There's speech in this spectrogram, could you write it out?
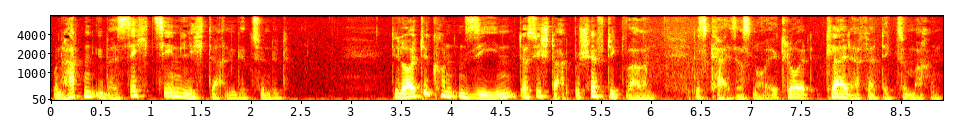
und hatten über 16 Lichter angezündet. Die Leute konnten sehen, dass sie stark beschäftigt waren, des Kaisers neue Kleider fertig zu machen.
